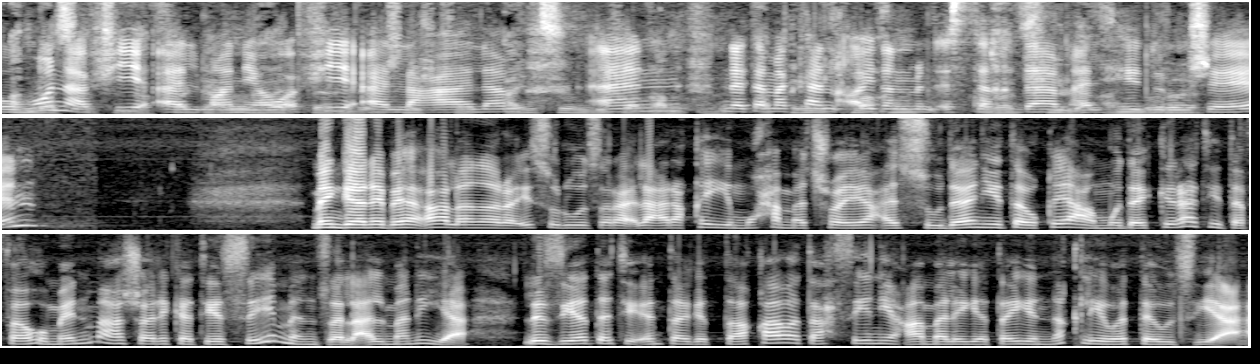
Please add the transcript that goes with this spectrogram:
هنا في ألمانيا وفي العالم أن نتمكن أيضا من استخدام الهيدروجين. من جانبه أعلن رئيس الوزراء العراقي محمد شياع السوداني توقيع مذكرة تفاهم مع شركة سيمنز الألمانية لزيادة إنتاج الطاقة وتحسين عمليتي النقل والتوزيع.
